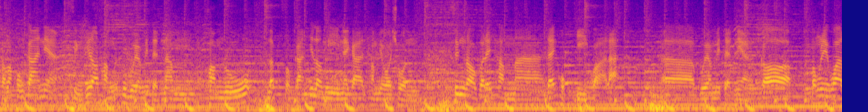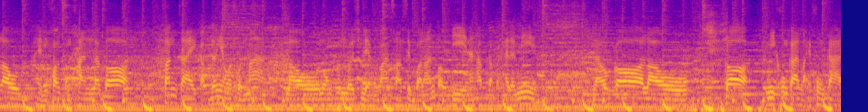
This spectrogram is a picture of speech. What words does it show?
สำหรับโครงการเนี่ยสิ่งที่เราทำก็คือบุรีรัมย์ยูไนเต็ดนำความรู้และประสบการณ์ที่เรามีในการทำเยาวชน ซึ่งเราก็ได้ทำมาได้ 6 ปีกว่าละบุรีรัมย์ยูไนเต็ดเนี่ยก็ต้องเรียกว่าเราเห็นความสำคัญแล้วก็ตั้งใจกับเรื่องเยาวชนมาก เราลงทุนโดยเฉลี่ยประมาณ 30 กว่าล้านต่อปีนะครับกับ Academy แล้วก็เราก็มีโครงการหลายโครงการ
